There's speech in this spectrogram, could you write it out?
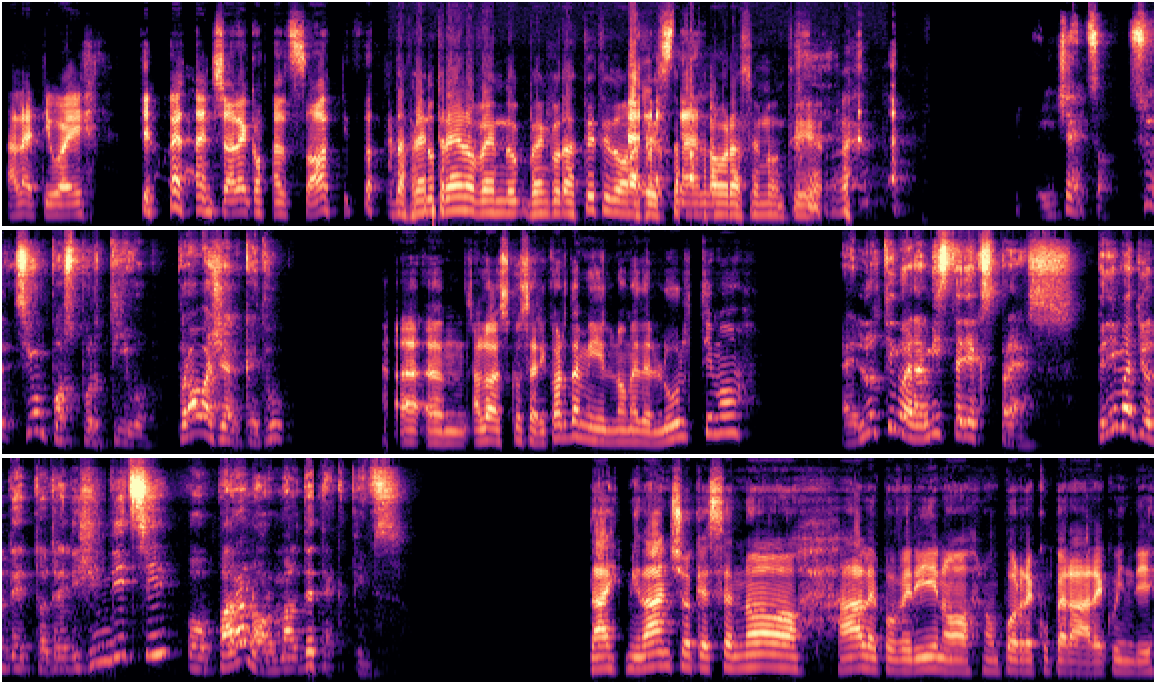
Ale, ti vuoi, ti vuoi lanciare come al solito? Da prendo treno, vengo, vengo da te, ti do una Eh, stella. ora se non ti... Vincenzo, su- sii un po' sportivo, provaci anche tu. Eh, ehm, allora, scusa, ricordami il nome dell'ultimo. Eh, l'ultimo era Mystery Express. Prima ti ho detto 13 indizi o Paranormal Detectives. Dai, mi lancio che se no Ale, poverino, non può recuperare, quindi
